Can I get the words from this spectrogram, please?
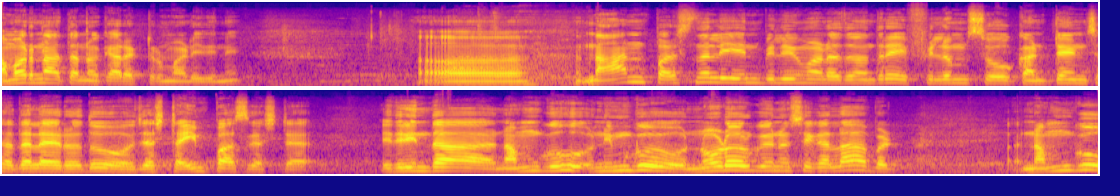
ಅಮರನಾಥ್ ಅನ್ನೋ ಕ್ಯಾರೆಕ್ಟರ್ ಮಾಡಿದ್ದೀನಿ. ನಾನು ಪರ್ಸ್ನಲಿ ಏನು ಬಿಲೀವ್ ಮಾಡೋದು ಅಂದರೆ ಫಿಲಮ್ಸು ಕಂಟೆಂಟ್ಸ್ ಅದೆಲ್ಲ ಇರೋದು ಜಸ್ಟ್ ಟೈಮ್ ಪಾಸ್ಗಷ್ಟೇ ಇದರಿಂದ ನಮಗೂ, ನಿಮಗೂ ನೋಡೋರ್ಗೂ ಏನೂ ಸಿಗಲ್ಲ ಬಟ್ ನಮಗೂ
